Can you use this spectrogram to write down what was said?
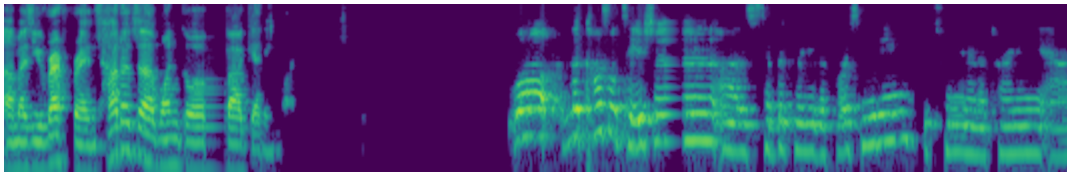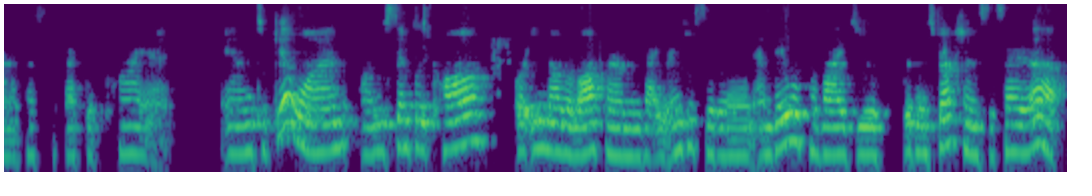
um, as you referenced, how does uh, one go about getting one? Well, the consultation uh, is typically the first meeting between an attorney and a prospective client. And to get one, um, you simply call or email the law firm that you're interested in, and they will provide you with instructions to set it up.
